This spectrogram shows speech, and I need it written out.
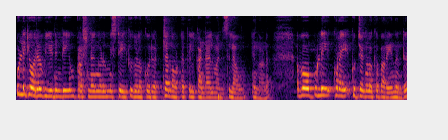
പുള്ളിക്ക് ഓരോ വീടിന്റെയും പ്രശ്നങ്ങളും മിസ്റ്റേക്കുകളൊക്കെ ഒരു ഒറ്റ നോട്ടത്തിൽ കണ്ടാൽ മനസ്സിലാവും എന്നാണ്. അപ്പോൾ പുള്ളി കുറേ കുറ്റങ്ങളൊക്കെ പറയുന്നുണ്ട്.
